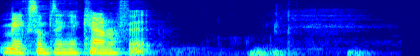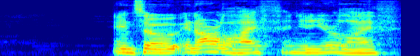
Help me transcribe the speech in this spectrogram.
makes something a counterfeit. And so in our life and in your life,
